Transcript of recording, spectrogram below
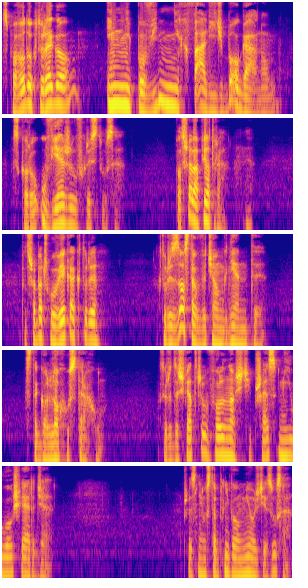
z powodu którego inni powinni chwalić Boga, no, skoro uwierzył w Chrystusa. Potrzeba Piotra. Nie? Potrzeba człowieka, który, który został wyciągnięty z tego lochu strachu, który doświadczył wolności przez miłosierdzie, przez nieustępliwą miłość Jezusa.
